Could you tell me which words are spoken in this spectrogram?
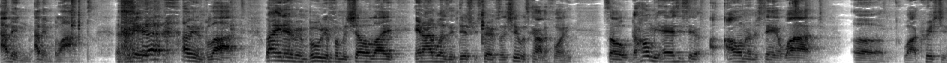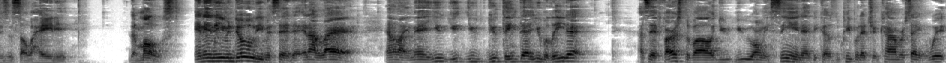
I've been, I've been blocked. I've been blocked, I ain't never been booted from a show like, and I wasn't disrespectful. So shit was kind of funny. So the homie asked, he said, I don't understand why, uh, why Christians are so hated the most. And then even dude even said that, and I laughed. And I'm like, man, you you you you think that you believe that? I said, first of all, you you only seeing that because the people that you're conversating with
